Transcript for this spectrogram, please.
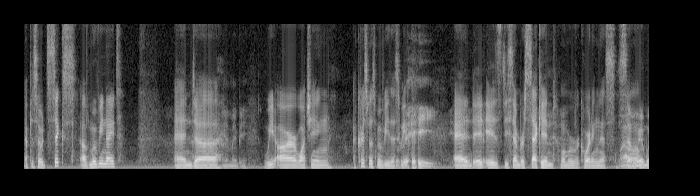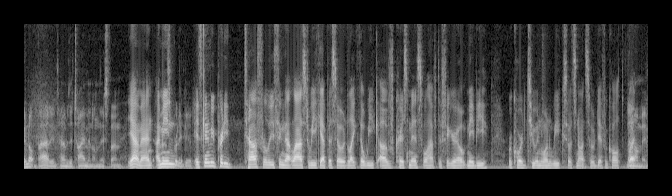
episode six of movie night, and uh, yeah, maybe. we are watching a Christmas movie this week, and it is December second when we're recording this. Wow, so we're, we're not bad in terms of timing on this then. Yeah, man. I That's mean, pretty good. it's gonna be pretty tough releasing that last week episode, like the week of Christmas. We'll have to figure out maybe record two in one week, so it's not so difficult. But oh, maybe,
